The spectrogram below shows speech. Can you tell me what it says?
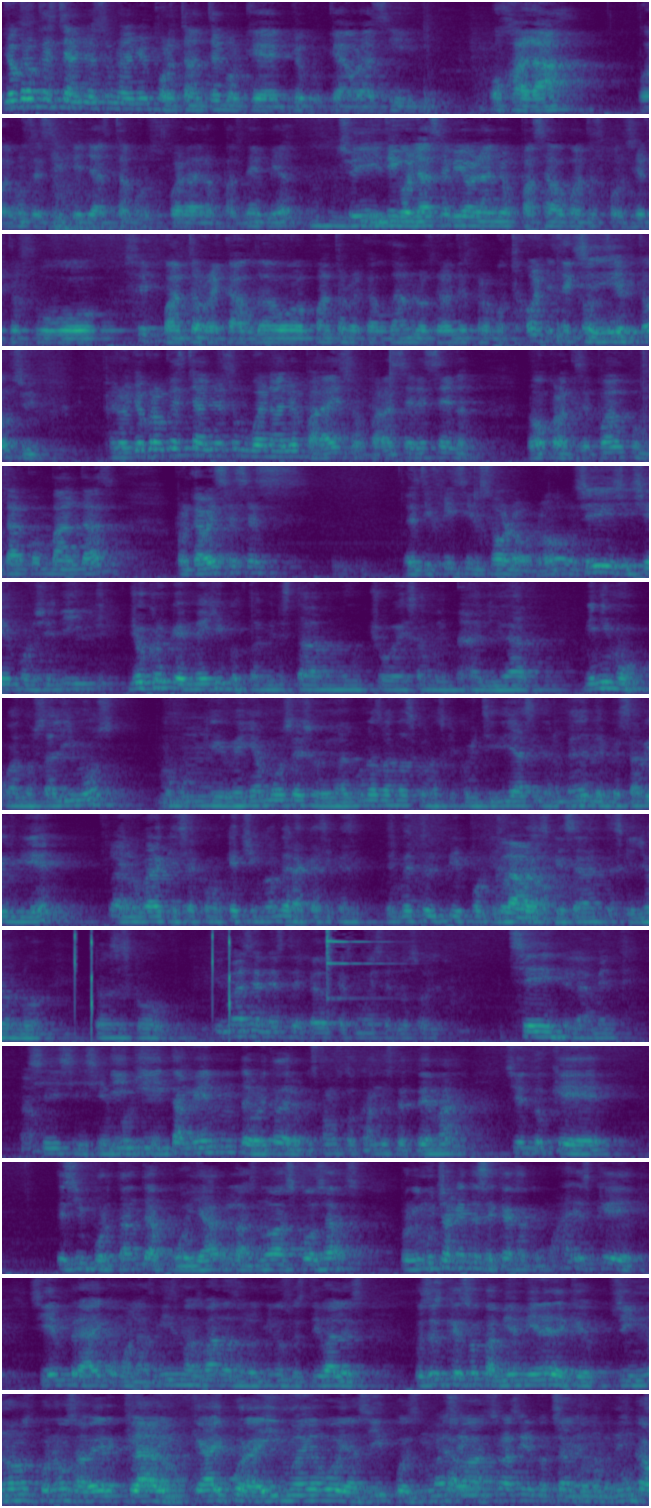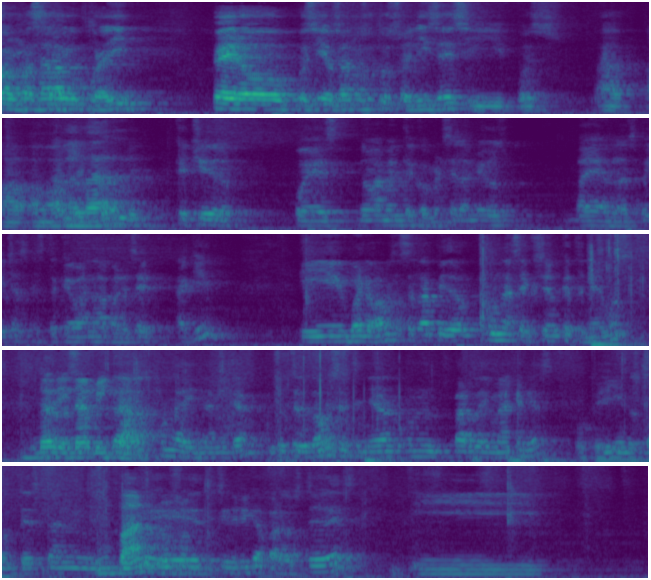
Yo creo que este año es un año importante porque yo creo que ahora sí, ojalá podemos decir que ya estamos fuera de la pandemia. Sí. Y digo, ya se vio el año pasado cuántos conciertos hubo, cuánto, recaudó, cuánto recaudaron los grandes promotores de conciertos. Sí. Pero yo creo que este año es un buen año para eso, para hacer escena, ¿no? Para que se puedan juntar con bandas, porque a veces es, es difícil solo, ¿no? Sí, sí, 100%. Y yo creo que en México también está mucho esa mentalidad. Mínimo, cuando salimos, como que veíamos eso, de algunas bandas con las que coincidías y de repente te empezaba a ir bien, en lugar de que sea como que chingón, era casi, casi, te meto el pie porque no puedes que sea antes que yo, ¿no? Entonces, como. Y más en este caso que es muy celoso sí. de la mente. Sí, sí, 100%. Y, y, también, de ahorita de lo que estamos tocando este tema, siento que es importante apoyar las nuevas cosas, porque mucha gente se queja como, ay, es que siempre hay como las mismas bandas en los mismos festivales. Pues es que eso también viene de que si no nos ponemos a ver claro. qué hay por ahí nuevo y así, pues nunca va, va, nunca va a pasar algo por ahí. Pero, pues sí, o sea, nosotros felices y pues a, a, darle. Qué chido. Pues nuevamente comercial, amigos. Vayan a las fechas que, este, que van a aparecer aquí. Y bueno, vamos a hacer rápido una sección que tenemos. Una dinámica. Una dinámica. Entonces les vamos a enseñar un par de imágenes y nos contestan ¿Un par, qué significa para ustedes y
